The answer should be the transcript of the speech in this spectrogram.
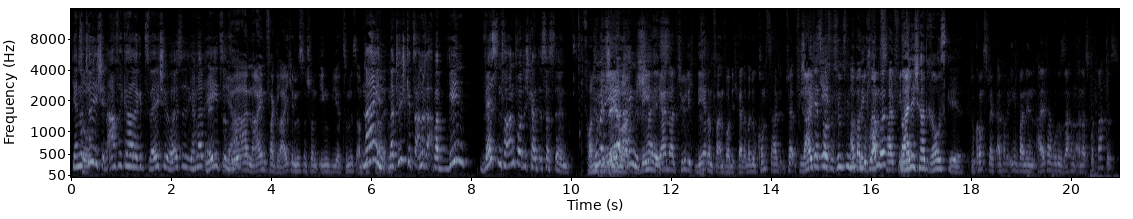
Ja, So. natürlich, in Afrika, da gibt's welche, weißt du, die haben halt AIDS und so. Ja, nein, Vergleiche müssen schon irgendwie zumindest am Tisch Nein, bleiben. natürlich gibt's andere, aber wen, wessen Verantwortlichkeit ist das denn? Von Kümmere dich um deinen eigenen Scheiß. ja, natürlich deren Verantwortlichkeit, aber du kommst halt vielleicht jetzt mal für fünf Minuten aber du Klappe, kommst halt vielleicht, weil ich halt rausgehe. du kommst vielleicht einfach irgendwann in ein Alter, wo du Sachen anders betrachtest.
